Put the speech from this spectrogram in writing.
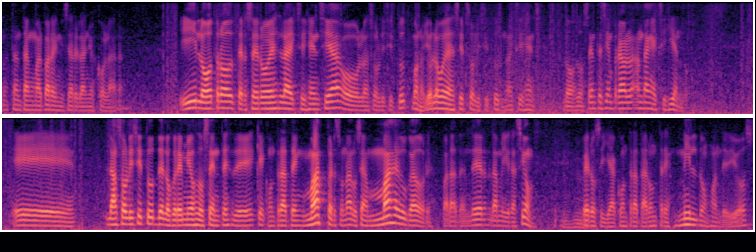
no están tan mal para iniciar el año escolar. Y lo otro, tercero, es la exigencia o la solicitud. Bueno, yo le voy a decir solicitud, no exigencia. Los docentes siempre andan exigiendo. Eh, la solicitud de los gremios docentes de que contraten más personal, o sea, más educadores para atender la migración. Pero si ya contrataron 3.000, don Juan de Dios,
